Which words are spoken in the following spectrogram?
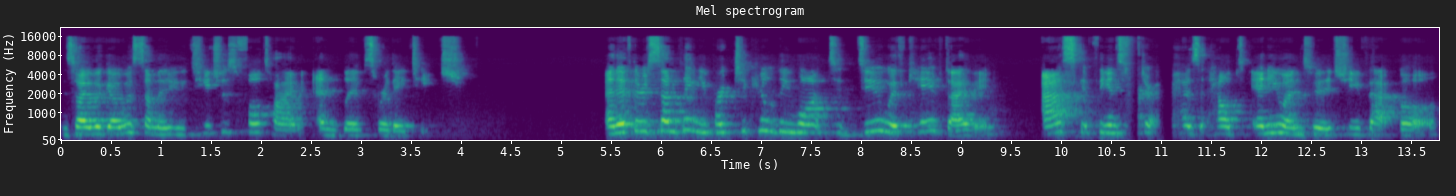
and so I would go with somebody who teaches full-time and lives where they teach. And if there's something you particularly want to do with cave diving, ask if the instructor has helped anyone to achieve that goal.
